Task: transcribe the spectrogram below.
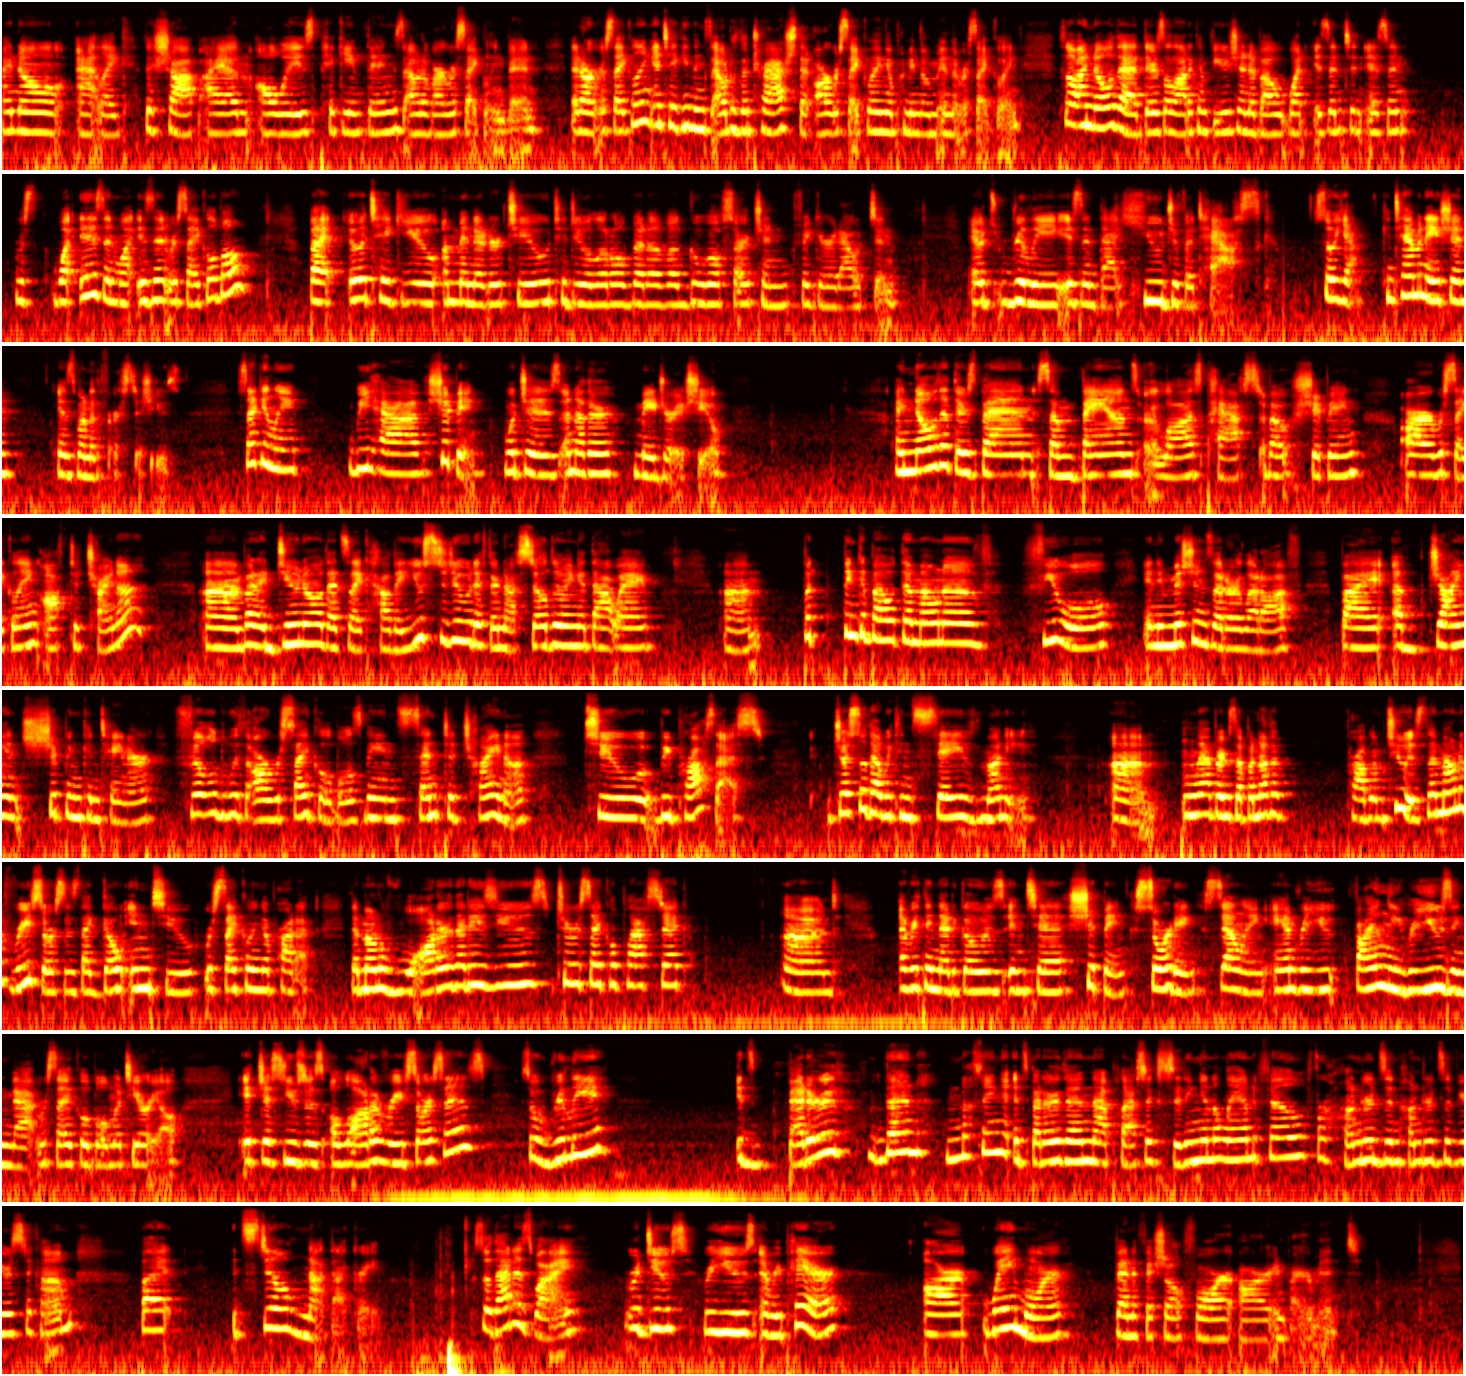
I know at like the shop, I am always picking things out of our recycling bin that aren't recycling and taking things out of the trash that are recycling and putting them in the recycling. So I know that there's a lot of confusion about what isn't and isn't what is and what isn't recyclable, but it would take you a minute or two to do a little bit of a Google search and figure it out and it really isn't that huge of a task. So, yeah, contamination is one of the first issues. Secondly, we have shipping, which is another major issue. I know that there's been some bans or laws passed about shipping our recycling off to China, um, but I do know that's like how they used to do it if they're not still doing it that way. Um, but think about the amount of fuel and emissions that are let off by a giant shipping container filled with our recyclables being sent to China to be processed just so that we can save money. Um, and that brings up another problem too is the amount of resources that go into recycling a product, the amount of water that is used to recycle plastic, and everything that goes into shipping, sorting, selling, and reu- finally reusing that recyclable material. It just uses a lot of resources. So, really, it's better than nothing. It's better than that plastic sitting in a landfill for hundreds and hundreds of years to come, but it's still not that great. So, that is why reduce, reuse, and repair are way more beneficial for our environment.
